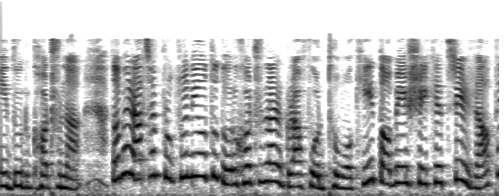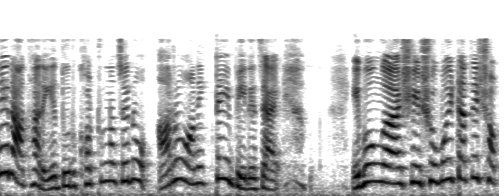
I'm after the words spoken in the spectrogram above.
এই দুর্ঘটনা। তবে রাজ্যে প্রতিনিয়ত দুর্ঘটনার গ্রাফ ঊর্ধ্বমুখী। তবে সেক্ষেত্রে রাতের আধারে দুর্ঘটনা যেন আরও অনেকটাই বেড়ে যায়। এবং সে সময়টাতে সব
